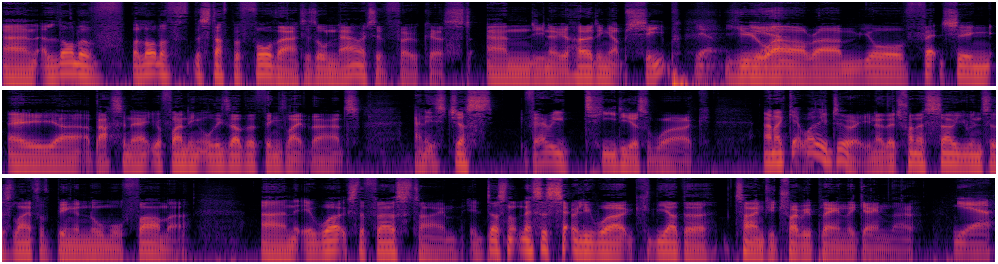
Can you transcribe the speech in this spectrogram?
and a lot of a lot of the stuff before that is all narrative focused. And you know you're herding up sheep. Yeah. you yeah. are um, you're fetching a, uh, a bassinet. You're finding all these other things like that. And it's just very tedious work. And i get why they do it. You know they're trying to sell you into this life of being a normal farmer. And it works the first time. It does not necessarily work the other times you try replaying the game though. Yeah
